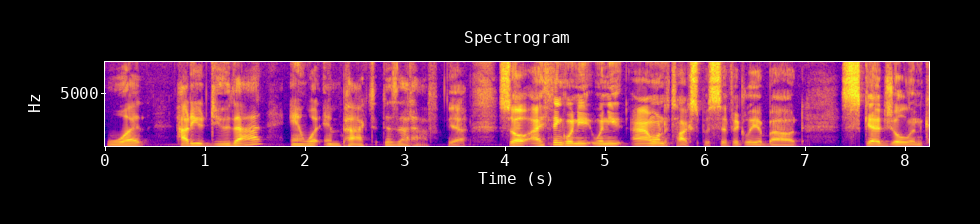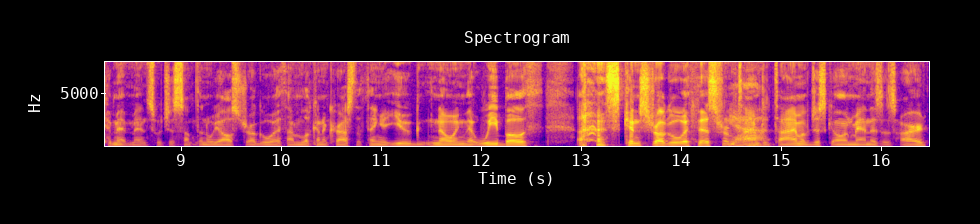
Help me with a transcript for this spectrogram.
What, how do you do that, and what impact does that have? Yeah. So I think when you when you I want to talk specifically about schedule and commitments, which is something we all struggle with. I'm looking across the thing at you, knowing that we both uh, can struggle with this from Yeah. time to time of just going, man, this is hard.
